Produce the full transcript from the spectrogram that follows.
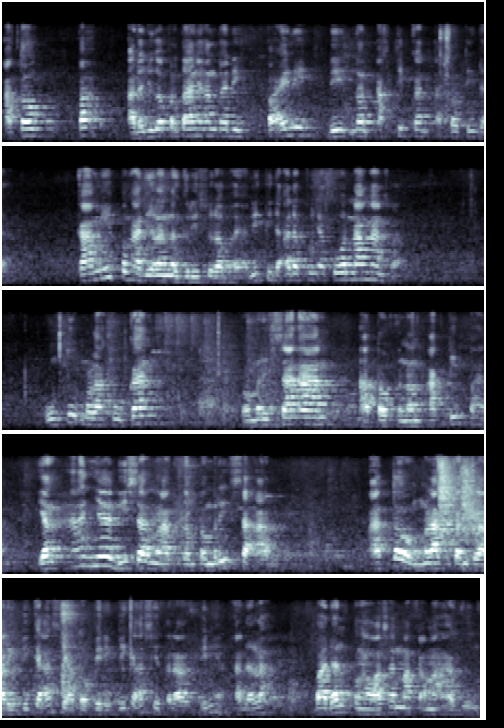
Atau Pak ada juga pertanyaan tadi, Pak ini dinonaktifkan atau tidak? Kami pengadilan negeri Surabaya ini tidak ada punya kewenangan Pak untuk melakukan pemeriksaan atau penonaktifan yang hanya bisa melakukan pemeriksaan atau melakukan klarifikasi atau verifikasi terhadap ini adalah Badan Pengawasan Mahkamah Agung.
